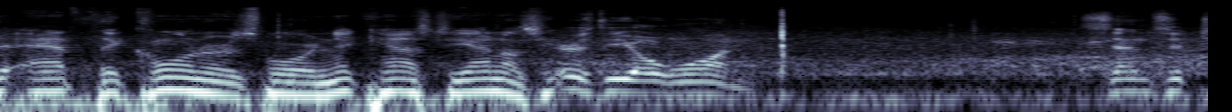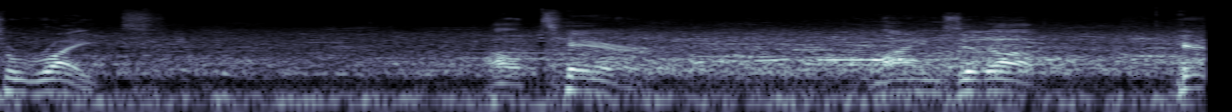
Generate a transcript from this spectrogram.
at the corners for Nick Castellanos. Here's the 0-1. Sends it to right. Altherr lines it up. Here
